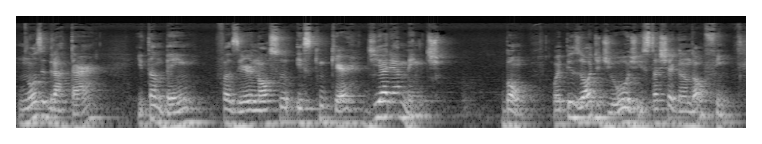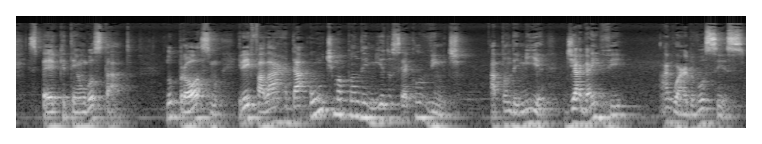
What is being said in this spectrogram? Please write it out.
nos hidratar e também fazer nosso skincare diariamente. Bom, o episódio de hoje está chegando ao fim. Espero que tenham gostado. No próximo, irei falar da última pandemia do século XX, a pandemia de HIV. Aguardo vocês.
